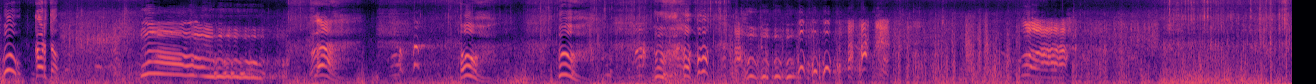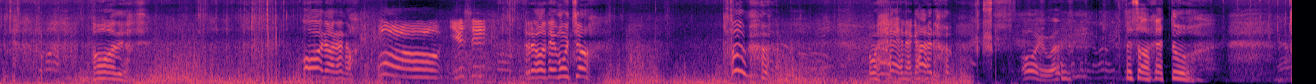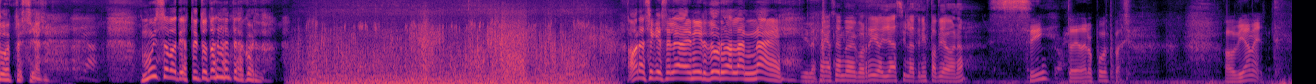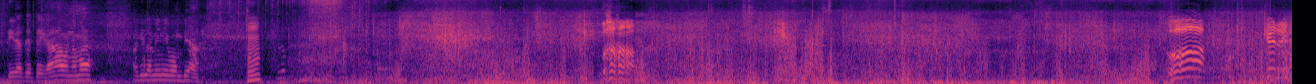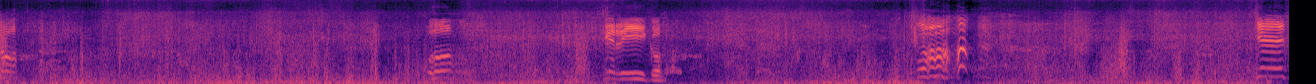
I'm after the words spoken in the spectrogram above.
¡Uh! ¡Corto! ¡Uh! ¡Ah! ¡Uh! ¡Uh! ¡Oh! ¡Oh, Dios! ¡Oh, no, no, no! ¡Oh! ¿Y ese? ¡Reboté mucho! Uh. Buena, cabrón. Oh, igual. Esa baja estuvo, estuvo especial. Muy zapateada, estoy totalmente de acuerdo. Ahora sí que se le va a venir duro a las naves. Y la están haciendo de corrido, ya sí la tenéis papeado, ¿no? Sí, te voy a dar un poco de espacio. Obviamente. Tírate pegado nomás. Aquí la mini bombeada. ¿Mm? ¡Oh! ¡Qué rico! ¡Oh! ¡Qué rico! ¡Oh! ¡Yes!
